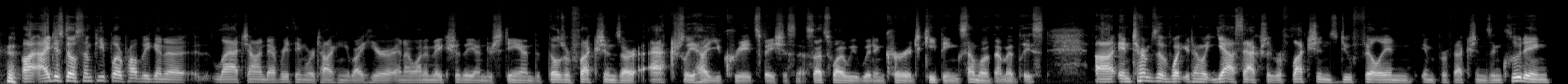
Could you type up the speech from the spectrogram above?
I just know some people are probably going to latch on to everything we're talking about here, and I want to make sure they understand that those reflections are actually how you create spaciousness. That's why we would encourage keeping some of them at least. Uh, in terms of what you're talking about, yes, actually, reflections do fill in imperfections, including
